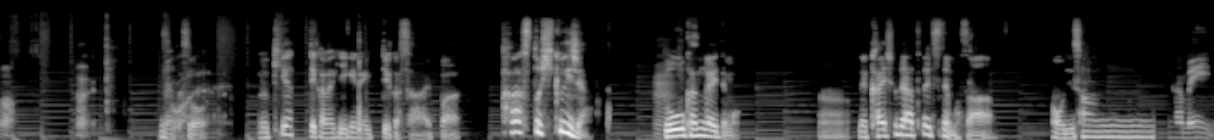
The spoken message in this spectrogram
あはいなんかそう向き合っていかなきゃいけないっていうかさ、やっぱ、カースト低いじゃん。うんどう考えても。うん、で会社で働いててもさ、まあおじさんがメイン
